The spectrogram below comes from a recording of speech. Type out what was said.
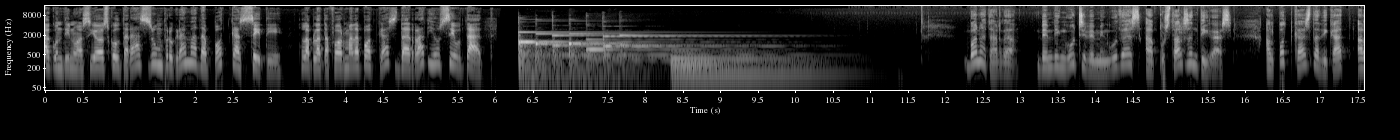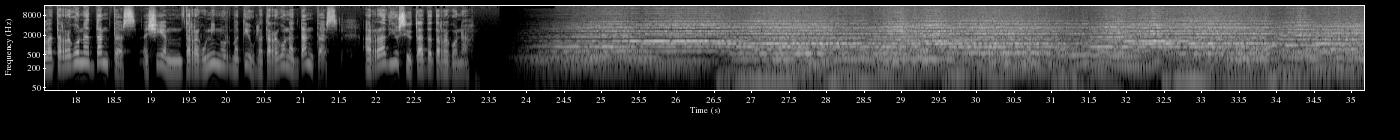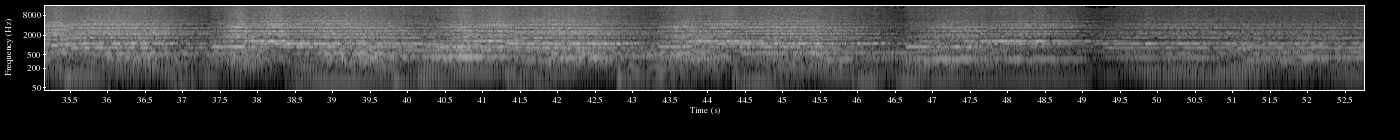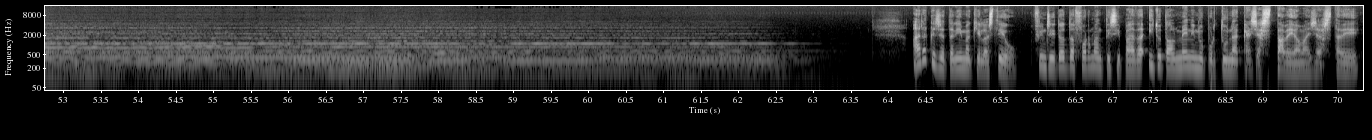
A continuació escoltaràs un programa de Podcast City, la plataforma de podcast de Ràdio Ciutat. Bona tarda. Benvinguts i benvingudes a Postals Antigues, el podcast dedicat a la Tarragona d'Antes, així en tarragoní normatiu, la Tarragona d'Antes, a Ràdio Ciutat de Tarragona. Ara que ja tenim aquí l'estiu, fins i tot de forma anticipada i totalment inoportuna, que ja està bé, home, ja està bé,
